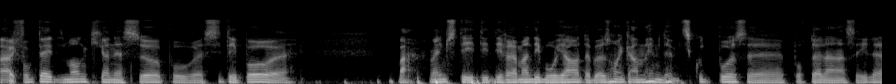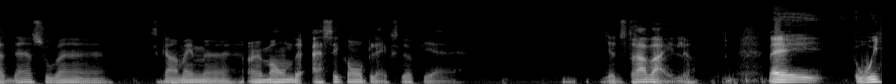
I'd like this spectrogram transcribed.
Ah, Il faut que tu aies du monde qui connaisse ça pour euh, si t'es pas euh, ben, même si t'es, t'es vraiment débrouillard, t'as besoin quand même d'un petit coup de pouce euh, pour te lancer là-dedans. Souvent, euh, c'est quand même euh, un monde assez complexe là, puis il y a du travail là. Ben oui.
